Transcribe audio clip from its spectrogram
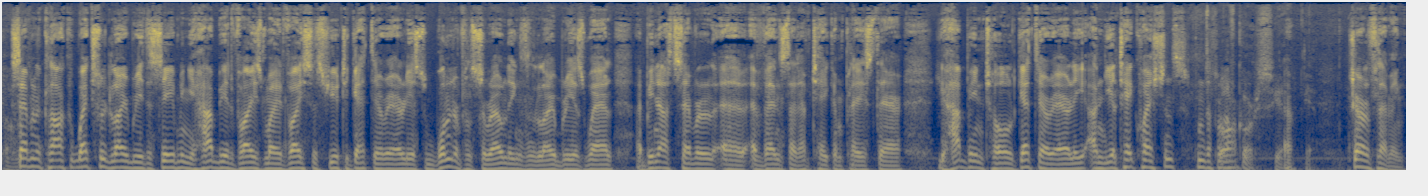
Always. Seven o'clock, Wexford Library this evening. You have been advised. My advice is for you to get there early. It's wonderful surroundings in the library as well. I've been at several uh, events that have taken place there. You have been told get there early, and you'll take questions from the floor. Of course, yeah, yeah. Gerald Fleming.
